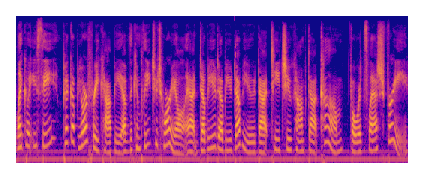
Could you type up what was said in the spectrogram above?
Like what you see? Pick up your free copy of the complete tutorial at www.teachucomp.com forward slash free.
